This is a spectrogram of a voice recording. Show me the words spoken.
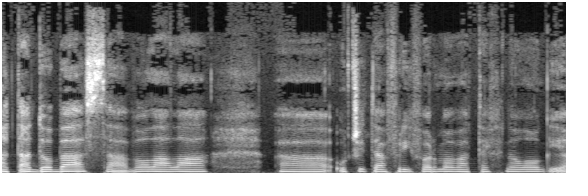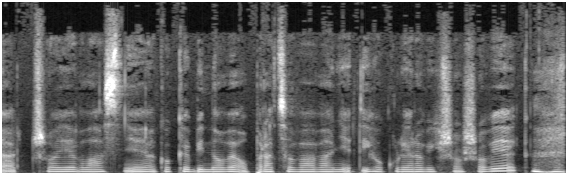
A tá doba sa volala uh, určitá freeformová technológia, čo je vlastne ako keby nové opracovávanie tých okuliarových šošoviek. Uh-huh.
